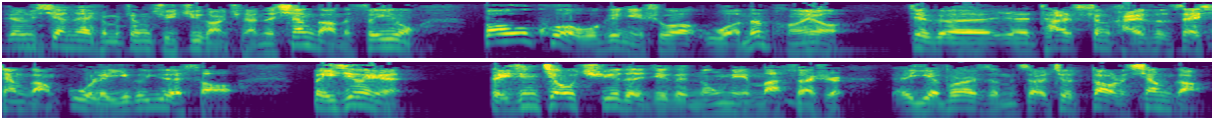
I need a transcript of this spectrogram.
就是现在什么争取居港权的，香港的费用，包括我跟你说，我们朋友这个他生孩子在香港雇了一个月嫂，北京人，北京郊区的这个农民嘛，算是也不知道怎么着，就到了香港，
